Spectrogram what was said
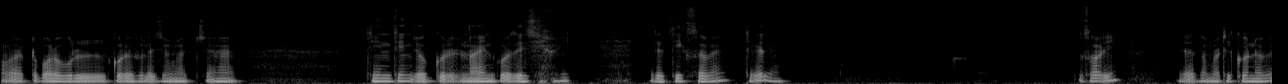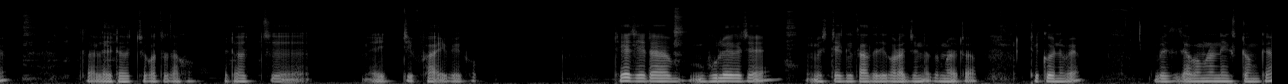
আবার একটা বড় ভুল করে ফেলেছি মনে হচ্ছে হ্যাঁ। তিন তিন যোগ করে নাইন করে দিয়েছি আমি। এটা সিক্স হবে, ঠিক আছে? সরি এটা তোমরা ঠিক করে নেবে। তাহলে এটা হচ্ছে কত? দেখো, এটা হচ্ছে এইটটি ফাইভ একক। ঠিক আছে, এটা ভুল হয়ে গেছে মিস্টেকলি তাড়াতাড়ি করার জন্য, তোমরা এটা ঠিক করে নেবে। বেশ, যাব আমরা নেক্সট অঙ্কে।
